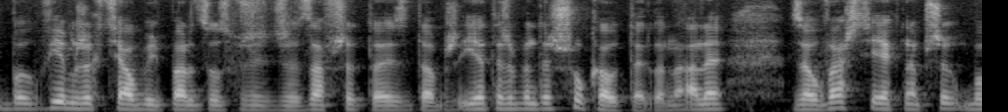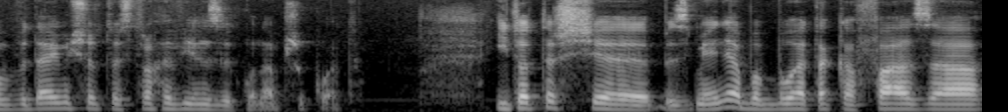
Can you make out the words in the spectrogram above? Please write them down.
bo wiem, że chciałbyś bardzo usłyszeć, że zawsze to jest dobrze. Ja też będę szukał tego, no ale zauważcie, jak na przykład, bo wydaje mi się, że to jest trochę w języku na przykład. I to też się zmienia, bo była taka faza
